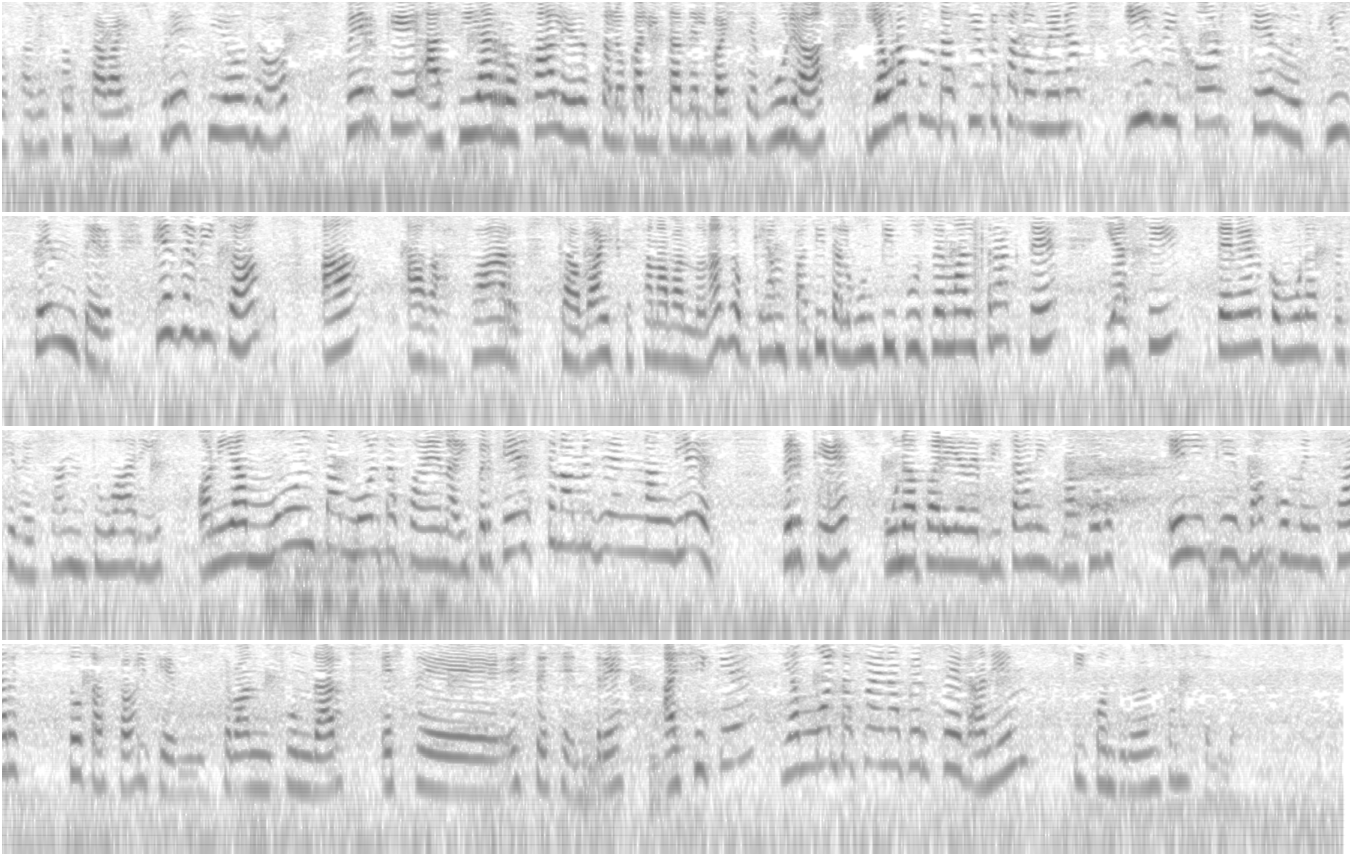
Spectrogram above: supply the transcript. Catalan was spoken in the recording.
costat d'estos cavalls preciosos perquè així a Rojales, esta localitat del Baix Segura, hi ha una fundació que s'anomena Easy Horse Care Rescue Center, que es dedica a agafar cavalls que estan abandonats o que han patit algun tipus de maltracte i així tenen com una espècie de santuari on hi ha molta, molta faena. I per què este nom és en anglès? Perquè una parella de britànics va ser el que va començar tot això, el que, els que van fundar este, este centre. Així que hi ha molta feina per fer. Anem i continuem coneixent-lo.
